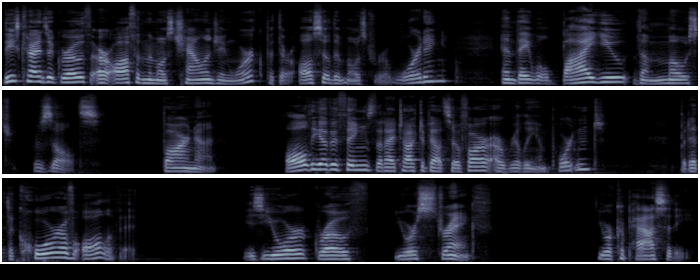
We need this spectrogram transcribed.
These kinds of growth are often the most challenging work, but they're also the most rewarding, and they will buy you the most results, bar none. All the other things that I talked about so far are really important, but at the core of all of it is your growth, your strength, your capacity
